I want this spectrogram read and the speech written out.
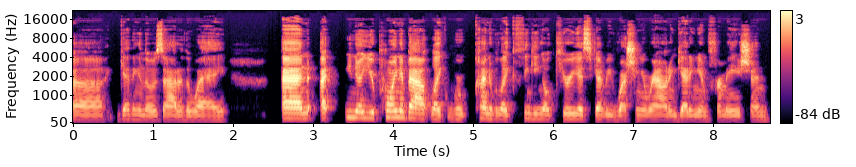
uh, getting those out of the way. And I, you know, your point about like we're kind of like thinking, oh, curious, you got to be rushing around and getting information,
